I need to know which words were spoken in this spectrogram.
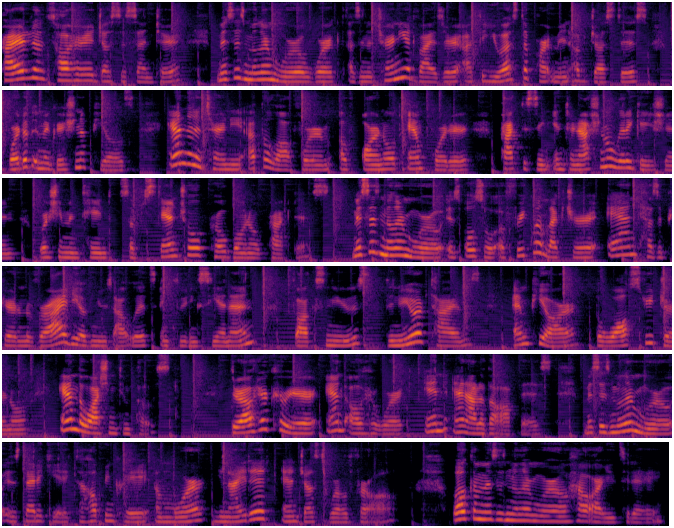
Prior to the Tahirih Justice Center, Mrs. Miller Muro worked as an attorney advisor at the U.S. Department of Justice Board of Immigration Appeals and an attorney at the law firm of Arnold and Porter, practicing international litigation, where she maintained substantial pro bono practice. Mrs. Miller Muro is also a frequent lecturer and has appeared on a variety of news outlets, including CNN, Fox News, The New York Times, NPR, The Wall Street Journal, and The Washington Post. Throughout her career and all her work in and out of the office, Mrs. Miller Muro is dedicated to helping create a more united and just world for all. Welcome, Mrs. Miller Muro. How are you today?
